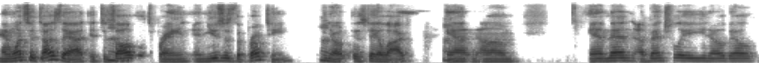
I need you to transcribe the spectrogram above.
And once it does that, it dissolves its brain and uses the protein, you Huh. know, to stay alive. Oh. And um, and then eventually, you know, they'll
